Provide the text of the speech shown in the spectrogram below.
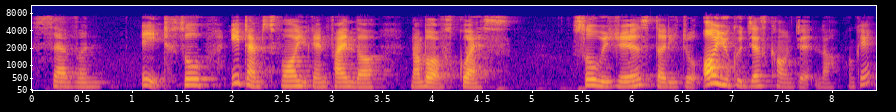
7 8 so 8 times 4 you can find the number of squares. So which is 32 or you could just count it now okay?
